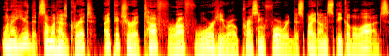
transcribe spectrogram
when I hear that someone has grit, I picture a tough, rough war hero pressing forward despite unspeakable odds.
